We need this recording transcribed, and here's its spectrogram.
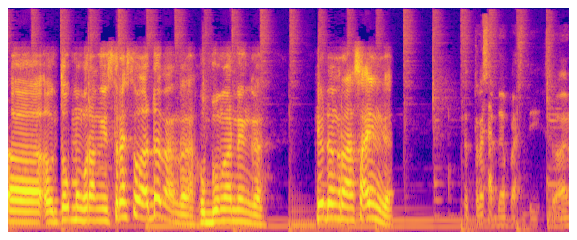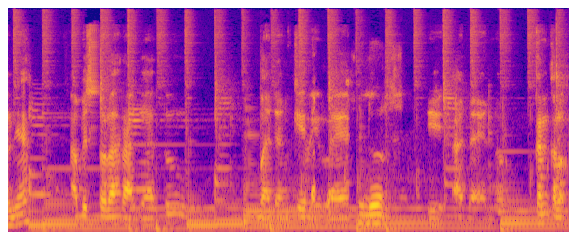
eh, untuk mengurangi stres tuh ada nggak nggak? Hubungannya enggak Ki udah ngerasain nggak? Stres ada pasti. Soalnya habis olahraga tuh badan kiri relax ada endor kan kalau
